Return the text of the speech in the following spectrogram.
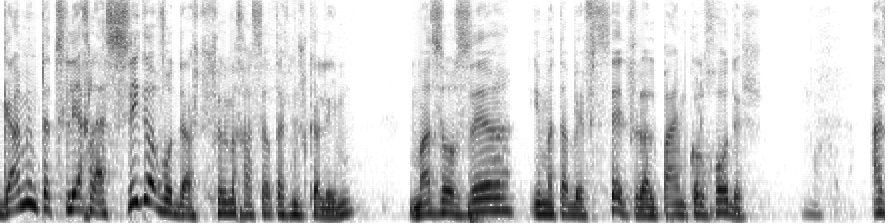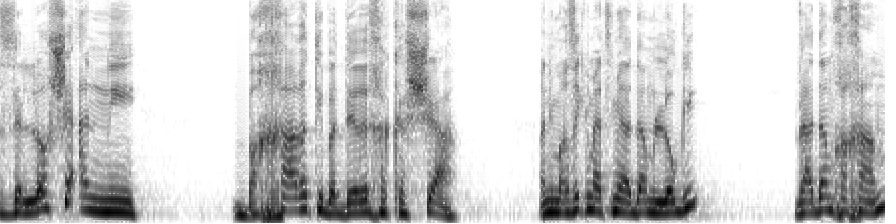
גם אם תצליח להשיג עבודה שתשלם לך עשרת אלפים שקלים, מה זה עוזר אם אתה בהפסד של אלפיים כל חודש? אז זה לא שאני בחרתי בדרך הקשה. אני מחזיק מעצמי אדם לוגי ואדם חכם,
